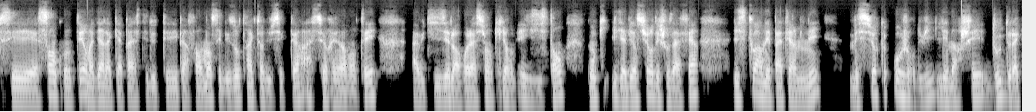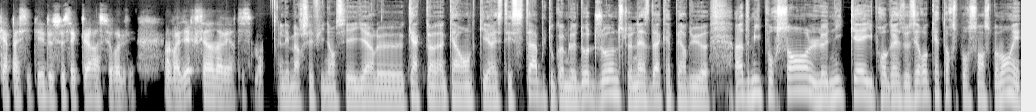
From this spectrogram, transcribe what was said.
c'est sans compter, on va dire, la capacité de téléperformance et des autres acteurs du secteur à se réinventer, à utiliser leurs relations clients existants. Donc, il y a bien sûr des choses à faire. L'histoire n'est pas terminée, mais sûr qu'aujourd'hui, les marchés doutent de la capacité de ce secteur à se relever. On va dire que c'est un avertissement. Les marchés financiers hier, le CAC 40 qui est resté stable, tout comme le Dow Jones, le Nasdaq a perdu 1,5%, le Nikkei progresse de 0,14% en ce moment et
